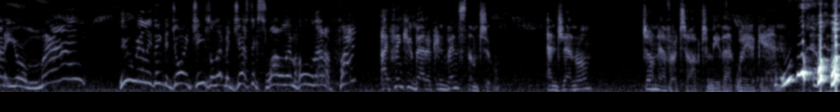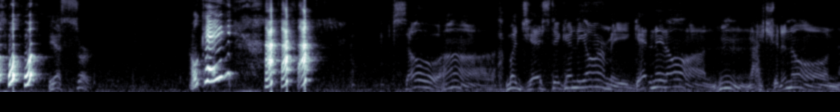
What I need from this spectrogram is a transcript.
out of your mind? You really think the Joint Chiefs will let Majestic swallow them whole without a fight? I think you'd better convince them to. And, General, don't ever talk to me that way again. Yes, sir. okay. So, huh? Majestic and the army getting it on. Hmm, I should have known.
